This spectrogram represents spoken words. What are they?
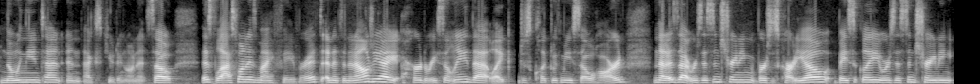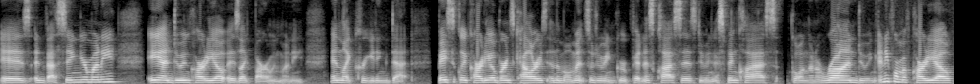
knowing the intent and executing on it. So this last one is my favorite and it's an analogy I heard recently that like just clicked with me so hard and that is that resistance training versus cardio. Basically, resistance training is investing your money and doing cardio is like borrowing money and like creating debt. Basically, cardio burns calories in the moment. So, doing group fitness classes, doing a spin class, going on a run, doing any form of cardio,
